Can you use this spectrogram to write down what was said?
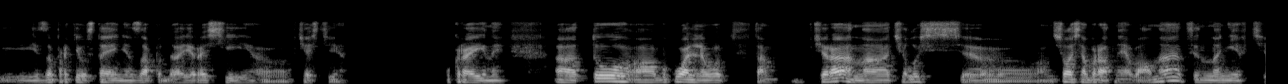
из-за противостояния Запада и России в части Украины, то а, буквально вот там вчера началось, э, началась обратная волна. Цены на нефть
